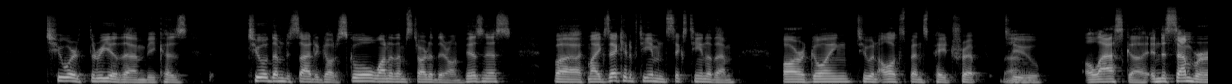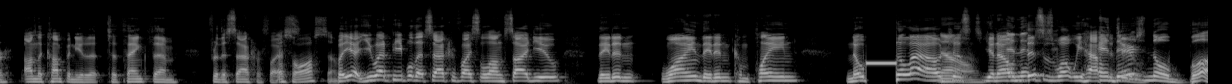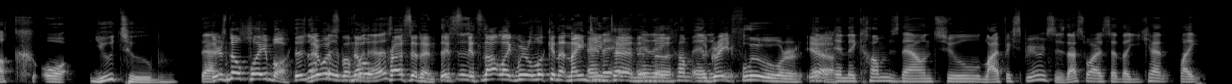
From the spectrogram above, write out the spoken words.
two or three of them because two of them decided to go to school, one of them started their own business, but my executive team and 16 of them are going to an all expense paid trip to Alaska in December on the company to, to thank them for the sacrifice. that's awesome. But yeah, you had people that sacrificed alongside you. They didn't whine, they didn't complain. No allowed. No. Just, you know, And the- this is what we have to do. and to there's do. no book or YouTube that There's no playbook. There's no there was playbook for no this. precedent. This it's, is- it's not like we were looking at 1910 and, and they the, come- the Great it- Flu or yeah. and, and it comes down to life experiences. That's why I said like you can't like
